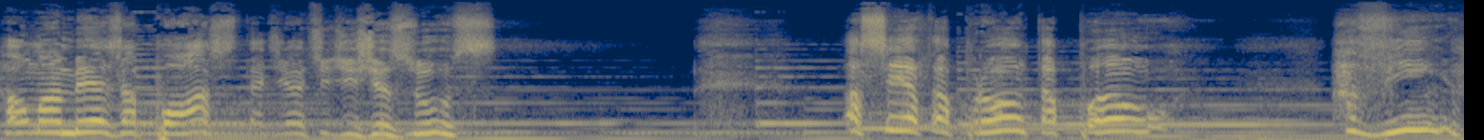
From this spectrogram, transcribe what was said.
Há uma mesa posta diante de Jesus. A ceia está pronta, pão, a vinho.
